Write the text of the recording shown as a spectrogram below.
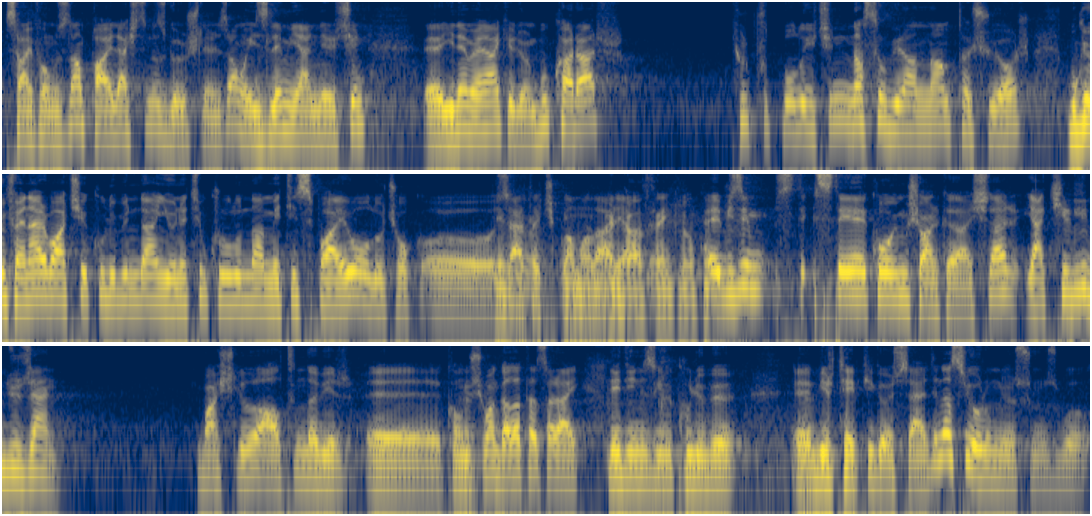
sayfamızdan paylaştınız görüşlerinizi ama izlemeyenler için e, yine merak ediyorum. Bu karar Türk futbolu için nasıl bir anlam taşıyor? Bugün Fenerbahçe Kulübü'nden, yönetim kurulundan Metin Sipahioğlu çok e, sert diyor? açıklamalar Ben yaptı. E, bizim site- siteye koymuş arkadaşlar. Yani kirli düzen başlığı altında bir e, konuşma. Galatasaray dediğiniz gibi kulübü e, bir tepki gösterdi. Nasıl yorumluyorsunuz bu?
